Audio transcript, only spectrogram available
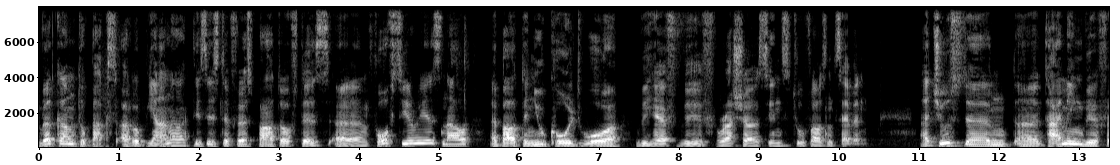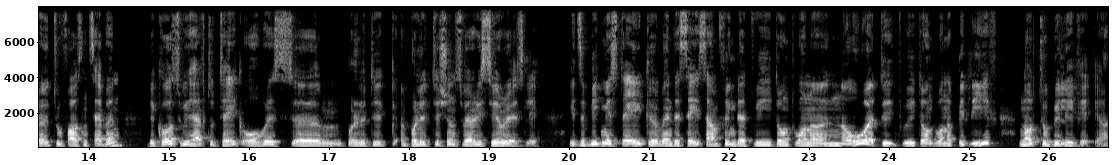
Welcome to Pax Europiana. This is the first part of this uh, fourth series now about the new Cold War we have with Russia since 2007. I choose the um, uh, timing with uh, 2007 because we have to take always um, politic, politicians very seriously. It's a big mistake uh, when they say something that we don't want to know, that we don't want to believe, not to believe it. Yeah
